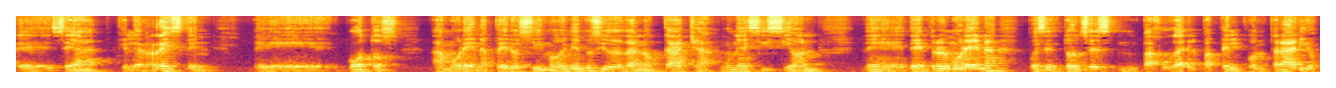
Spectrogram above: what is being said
eh, sea que le resten eh, votos a Morena. Pero si Movimiento Ciudadano cacha una decisión dentro de Morena, pues entonces va a jugar el papel contrario.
